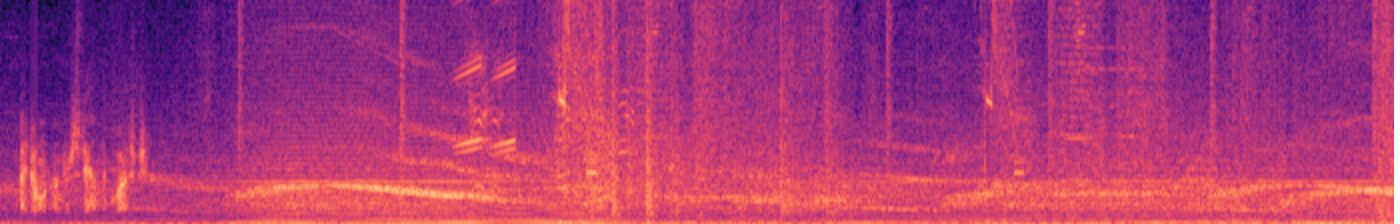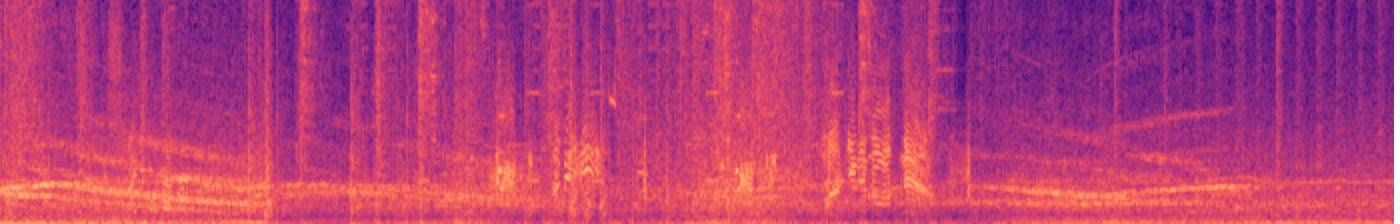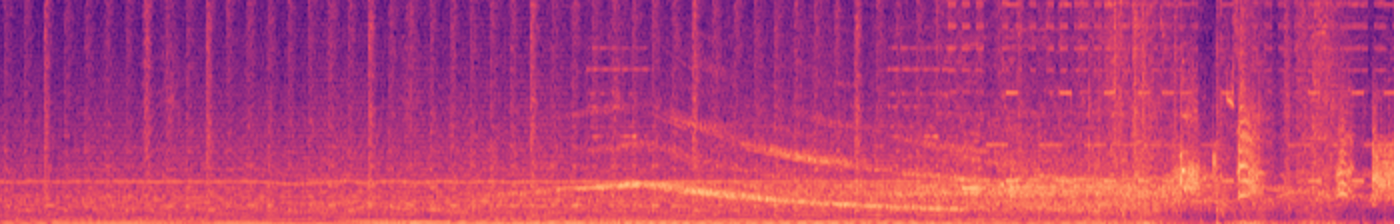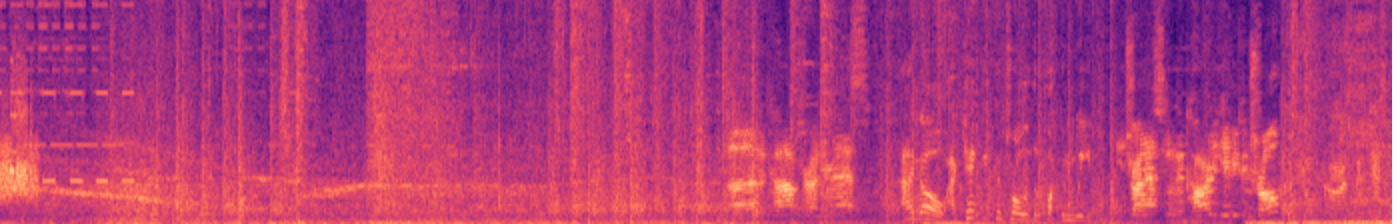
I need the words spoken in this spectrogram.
Control of the fucking wheel. You try asking the car to give you control? Cars been dispatched.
